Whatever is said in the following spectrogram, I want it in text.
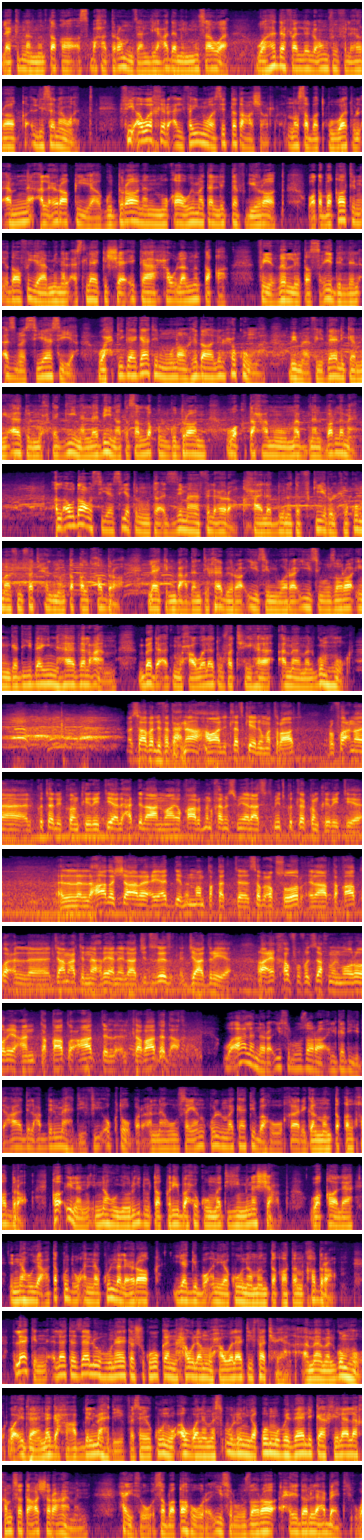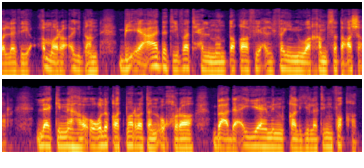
لكن المنطقة أصبحت رمزا لعدم المساواة وهدفا للعنف في العراق لسنوات. في أواخر 2016 نصبت قوات الأمن العراقية جدرانا مقاومة للتفجيرات وطبقات إضافية من الأسلاك الشائكة حول المنطقة في ظل تصعيد للأزمة السياسية واحتجاجات مناهضة للحكومة بما في ذلك مئات المحتجين الذين تسلقوا الجدران واقتحموا مبنى البرلمان. الأوضاع السياسية المتأزمة في العراق حالت دون تفكير الحكومة في فتح المنطقة الخضراء لكن بعد انتخاب رئيس ورئيس وزراء جديدين هذا العام بدأت محاولات فتحها أمام الجمهور. المسافة اللي فتحناها حوالي 3 كيلومترات. رفعنا الكتل الكونكريتية لحد الآن ما يقارب من 500 إلى 600 كتلة كونكريتية. هذا الشارع يؤدي من منطقة سبع قصور إلى تقاطع جامعة النهرين إلى جزر الجادرية راح يخفف الزخم المروري عن تقاطعات الكرادة داخل. وأعلن رئيس الوزراء الجديد عادل عبد المهدي في أكتوبر أنه سينقل مكاتبه خارج المنطقة الخضراء. قائلا إنه يريد تقريب حكومته من الشعب وقال إنه يعتقد أن كل العراق يجب أن يكون منطقة خضراء. لكن لا تزال هناك شكوكا حول محاولات فتحها أمام الجمهور. وإذا نجح عبد المهدي فسيكون أول مسؤول يقوم بذلك خلال 15 عاما حيث سبقه رئيس الوزراء حيدر العبادي والذي أمر أيضا بإعادة فتح المنطقة في 2015 لكنها أغلقت مرة أخرى بعد أيام قليلة فقط.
